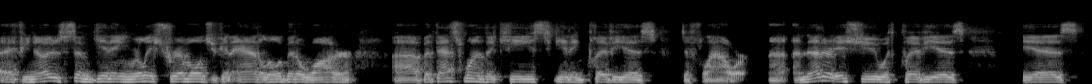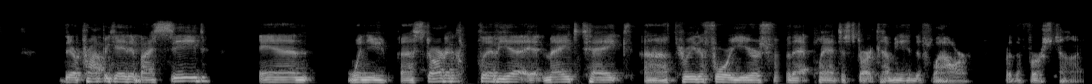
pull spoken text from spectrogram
uh, if you notice them getting really shriveled, you can add a little bit of water. Uh, but that's one of the keys to getting clivias to flower. Uh, another issue with clivias is they're propagated by seed and when you uh, start a clivia, it may take uh, three to four years for that plant to start coming into flower for the first time.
